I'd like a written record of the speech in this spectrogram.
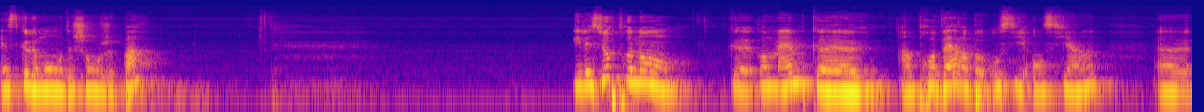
Est-ce que le monde ne change pas? Il est surprenant que quand même qu'un proverbe aussi ancien euh,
